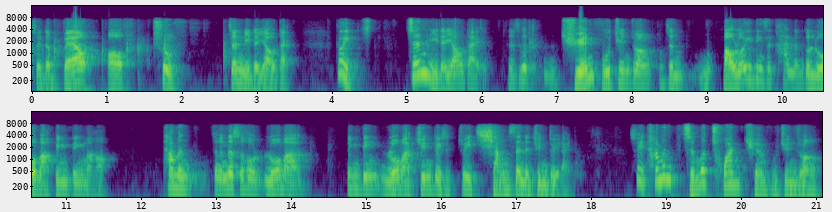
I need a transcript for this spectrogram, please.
所以 the belt of truth，真理的腰带。各位，真理的腰带，这个全副军装，这保罗一定是看的那个罗马兵丁嘛，哈，他们这个那时候罗马。兵丁，罗马军队是最强盛的军队来的，所以他们怎么穿全副军装啊？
